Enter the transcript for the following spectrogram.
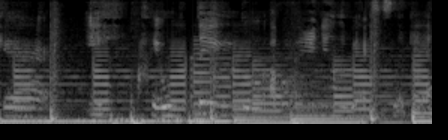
kayak ih akhir UT gitu. Aku pengen yang lebih eksis lagi ya.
